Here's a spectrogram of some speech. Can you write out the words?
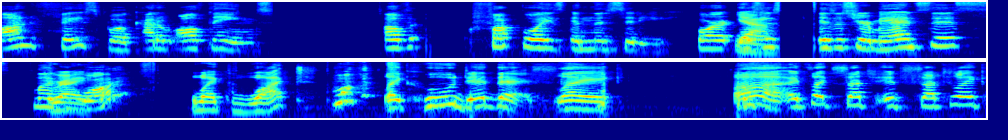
on Facebook out of all things of fuckboys in this city. Or Yeah. is this is this your man sis? Like Right. what? Like what? What? Like who did this? Like uh it's like such it's such like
